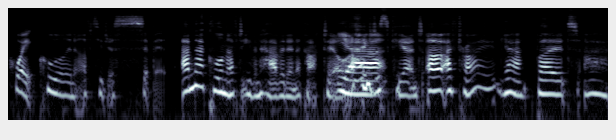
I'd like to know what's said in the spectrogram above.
quite cool enough to just sip it. I'm not cool enough to even have it in a cocktail. Yeah. I just can't. Uh, I've tried, Yeah. but uh,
